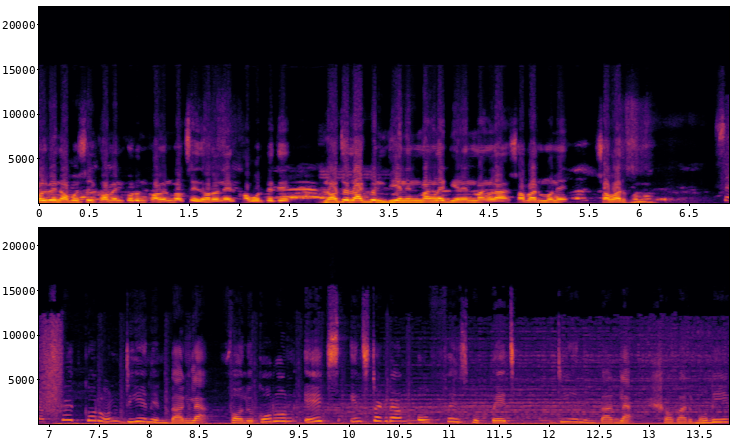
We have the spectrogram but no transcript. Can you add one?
বলবেন? অবশ্যই কমেন্ট করুন কমেন্ট বক্সে এই ধরনের খবর পেতে নজর রাখবেন। ডিএনএন বাংলা ডিএনএন বাংলা সবার মনে, সবার ফোনে। সাবস্ক্রাইব করুন ডিএনএন বাংলা। ফলো করুন এক্স ইনস্টাগ্রাম ও ফেসবুক পেজ ডিএনএন বাংলা। সবার মনে,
